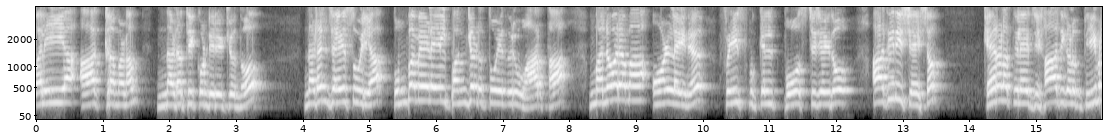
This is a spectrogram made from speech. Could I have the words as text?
വലിയ ആക്രമണം നടത്തിക്കൊണ്ടിരിക്കുന്നു. നടൻ ജയസൂര്യ കുംഭമേളയിൽ പങ്കെടുത്തു എന്നൊരു വാർത്ത മനോരമ ഓൺലൈന് ഫേസ്ബുക്കിൽ പോസ്റ്റ് ചെയ്തു. അതിനുശേഷം കേരളത്തിലെ ജിഹാദികളും തീവ്ര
